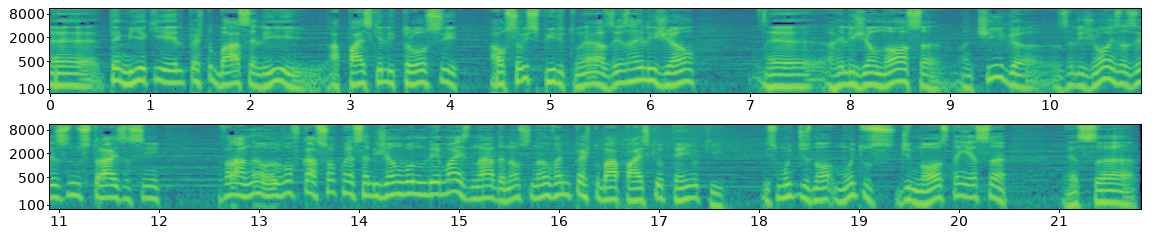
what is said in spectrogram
é, temia que ele perturbasse ali a paz que ele trouxe ao seu espírito, né? Às vezes a religião, é, a religião nossa, antiga, as religiões, às vezes nos traz assim, falar, ah, não, eu vou ficar só com essa religião, não vou ler mais nada, não, senão vai me perturbar a paz que eu tenho aqui. Isso muitos de nós, muitos de nós têm essa, essa,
